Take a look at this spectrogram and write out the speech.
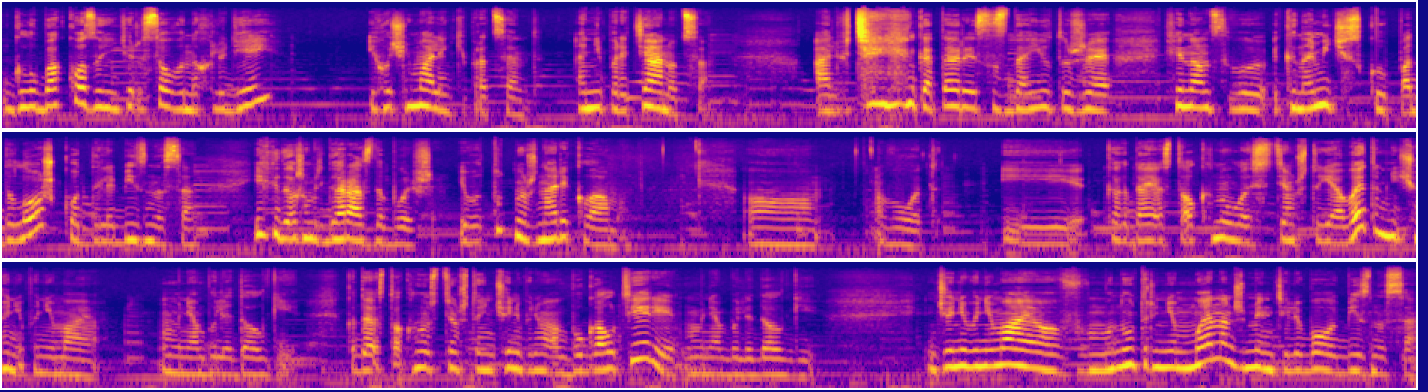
глубоко заинтересованных людей, их очень маленький процент, они притянутся а людей, которые создают уже финансовую, экономическую подложку для бизнеса, их должно быть гораздо больше. И вот тут нужна реклама. А, вот. И когда я столкнулась с тем, что я в этом ничего не понимаю, у меня были долги. Когда я столкнулась с тем, что я ничего не понимаю в бухгалтерии, у меня были долги. Ничего не понимаю в внутреннем менеджменте любого бизнеса,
